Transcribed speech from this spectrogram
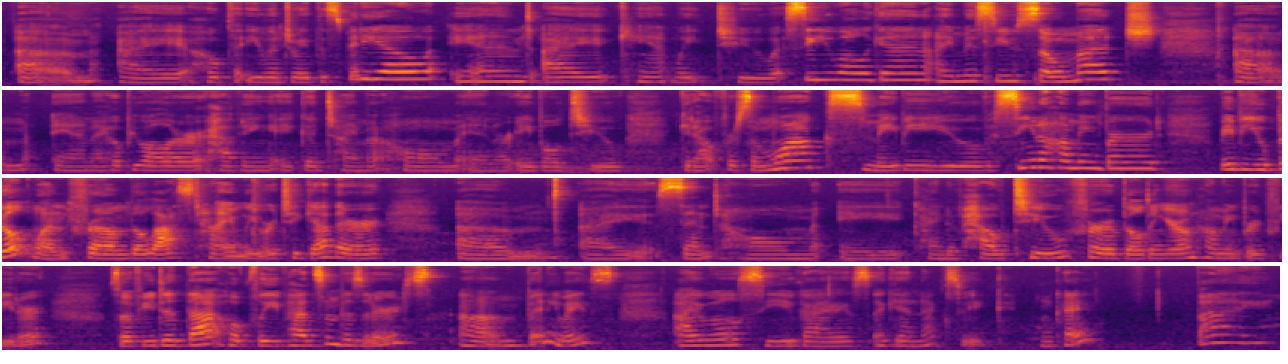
Um, I hope that you enjoyed this video and I can't wait to see you all again. I miss you so much. Um, and I hope you all are having a good time at home and are able to get out for some walks. Maybe you've seen a hummingbird. Maybe you built one from the last time we were together. Um, I sent home a kind of how-to for building your own hummingbird feeder. So if you did that, hopefully you've had some visitors. Um, but anyways, I will see you guys again next week. Okay? Bye.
